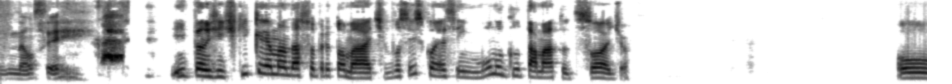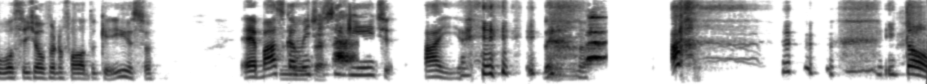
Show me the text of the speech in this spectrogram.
Não sei. Então, gente, o que, que eu ia mandar sobre o tomate? Vocês conhecem monoglutamato de sódio? Ou vocês já ouviram falar do que é isso? É basicamente Nunca. o seguinte. Ai, ai. então,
